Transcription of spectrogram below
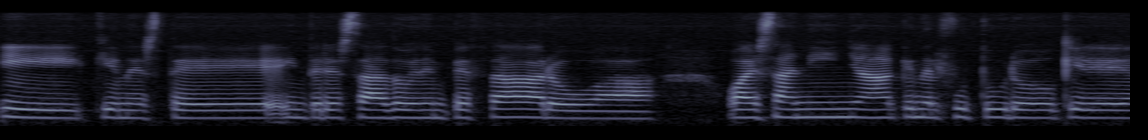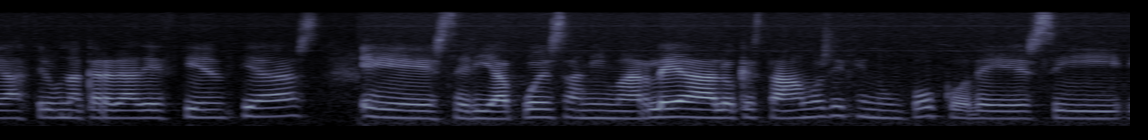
Y quien esté interesado en empezar o a, o a esa niña que en el futuro quiere hacer una carrera de ciencias, eh, sería pues animarle a lo que estábamos diciendo un poco, de si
